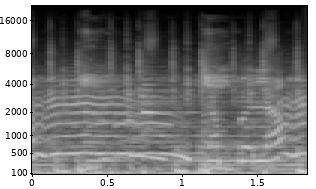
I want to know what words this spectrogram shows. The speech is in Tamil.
சப்பளம் சப்பளம்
